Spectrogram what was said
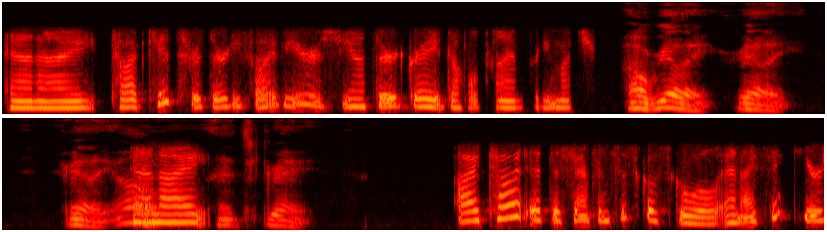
and I taught kids for 35 years. You know, third grade the whole time, pretty much. Oh, really? Really? Really? Oh, And I- that's great. I taught at the San Francisco school, and I think your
